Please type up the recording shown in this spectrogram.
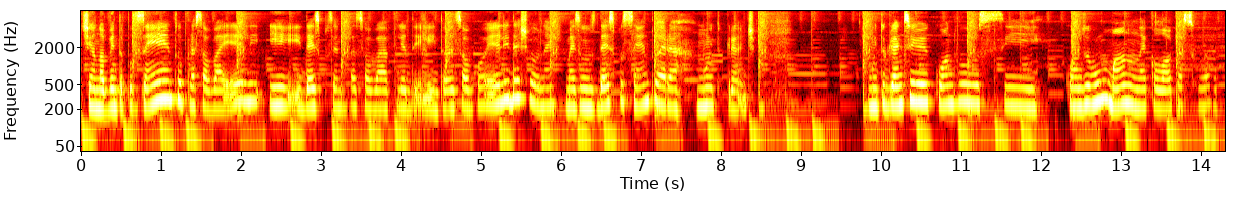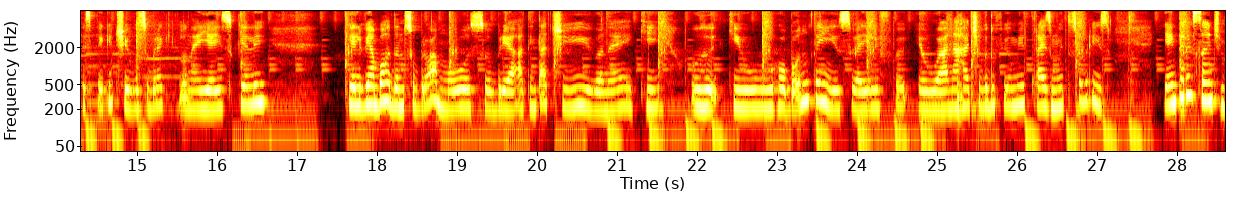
tinha 90% para salvar ele e, e 10% para salvar a filha dele. Então ele salvou ele e deixou, né? Mas uns 10% era muito grande. Muito grande quando se quando o humano, né, coloca a sua perspectiva sobre aquilo, né? E é isso que ele que ele vem abordando sobre o amor, sobre a tentativa, né? E que o, que o robô não tem isso. Aí ele foi, eu, a narrativa do filme traz muito sobre isso. E é interessante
